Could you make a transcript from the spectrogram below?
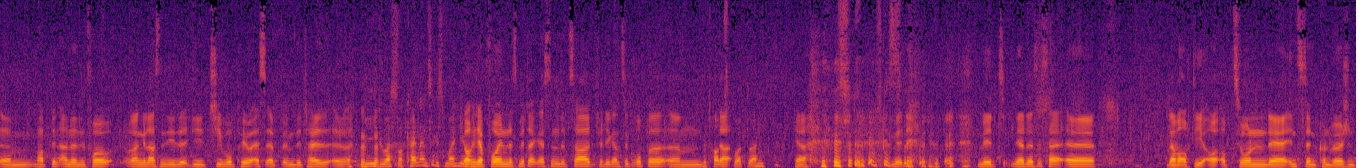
ähm, habe den anderen den Vorrang gelassen, die, die Chivo POS App im Detail. Äh, Wie, du hast noch kein einziges Mal hier doch, ich habe vorhin das Mittagessen bezahlt für die ganze Gruppe. Ähm, mit da- Hotspot dann. Ja. mit, mit, ja, das ist halt, äh, da war auch die Option der Instant Conversion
